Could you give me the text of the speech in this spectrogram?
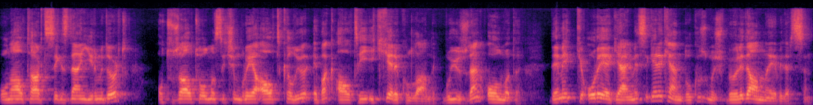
16 artı 8'den 24. 36 olması için buraya 6 kalıyor. E bak 6'yı 2 kere kullandık. Bu yüzden olmadı. Demek ki oraya gelmesi gereken 9'muş. Böyle de anlayabilirsin.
